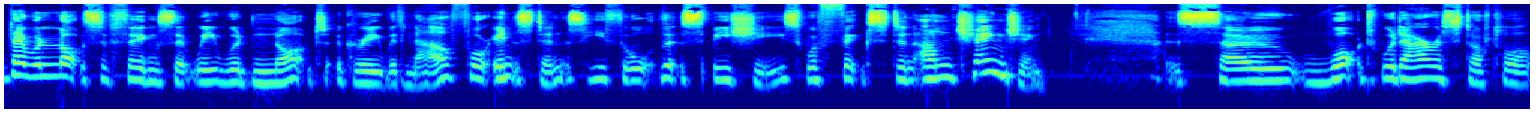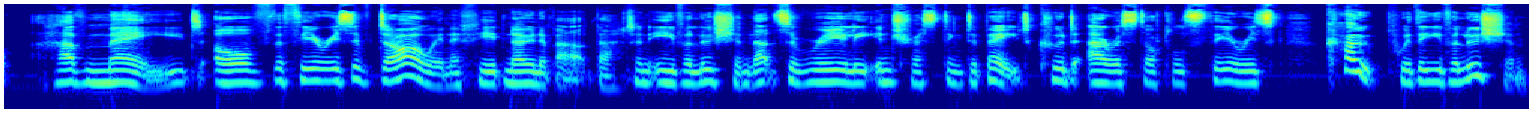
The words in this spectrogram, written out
There were lots of things that we would not agree with now. For instance, he thought that species were fixed and unchanging. So, what would Aristotle have made of the theories of Darwin if he had known about that and evolution. That's a really interesting debate. Could Aristotle's theories cope with evolution?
